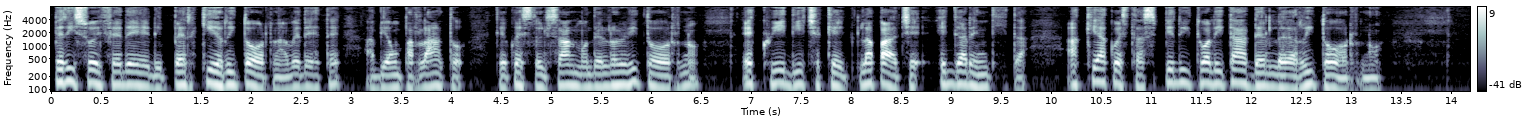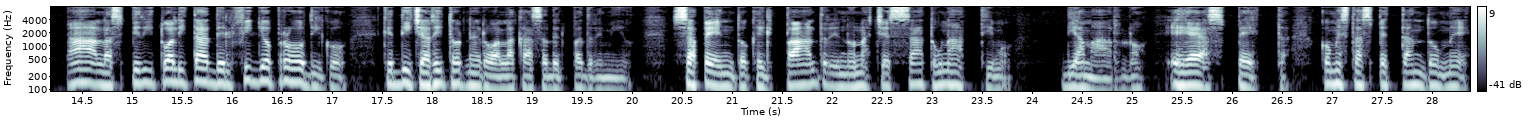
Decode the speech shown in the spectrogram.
per i suoi fedeli, per chi ritorna. Vedete, abbiamo parlato che questo è il salmo del ritorno e qui dice che la pace è garantita a chi ha questa spiritualità del ritorno, ha la spiritualità del figlio prodigo che dice ritornerò alla casa del Padre mio, sapendo che il Padre non ha cessato un attimo di amarlo. E aspetta, come sta aspettando me,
